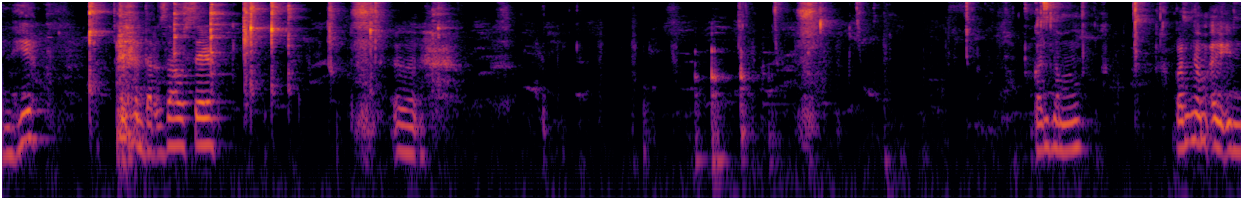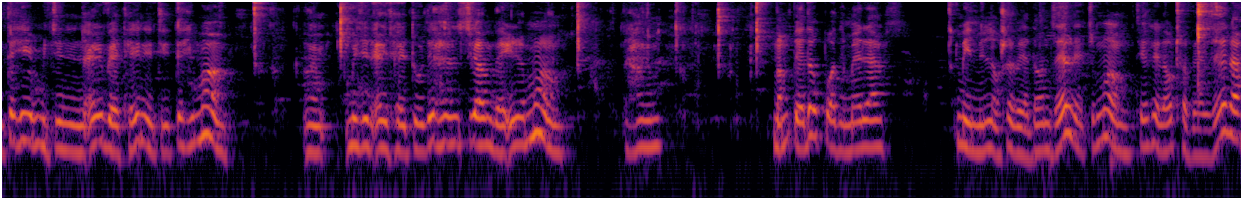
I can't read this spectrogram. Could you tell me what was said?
in hi dar zau se kan nam kan nam ai in te hi mi jin ai ve the ni jin ai the tu te han siam ve i ma han nắm tế đâu bỏ thì mày là mình mình lâu trở về đón dễ để chúng mà thì khi lâu trở về dễ là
